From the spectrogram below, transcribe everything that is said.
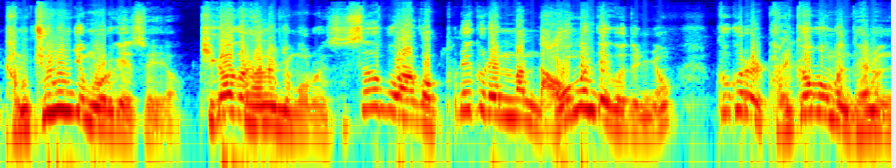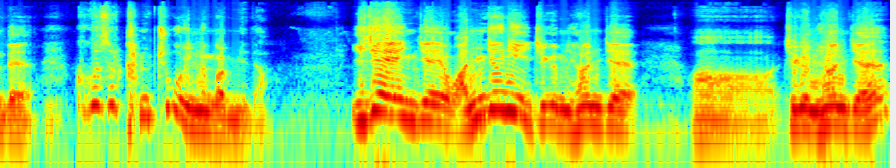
감추는지 모르겠어요. 기각을 하는지 모르겠어요. 서브하고 프로그램만 나오면 되거든요. 그거를 밝혀보면 되는데 그것을 감추고 있는 겁니다. 이제 이제 완전히 지금 현재 어, 지금 현재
